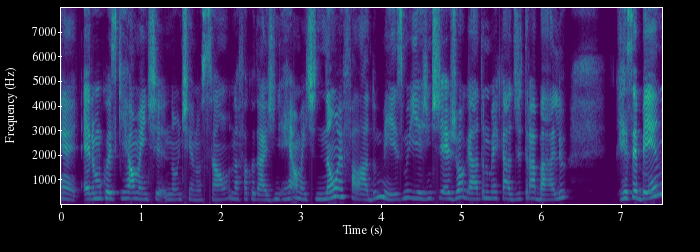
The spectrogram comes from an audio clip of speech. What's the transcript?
É, era uma coisa que realmente não tinha noção. Na faculdade, realmente não é falado mesmo. E a gente é jogado no mercado de trabalho recebendo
